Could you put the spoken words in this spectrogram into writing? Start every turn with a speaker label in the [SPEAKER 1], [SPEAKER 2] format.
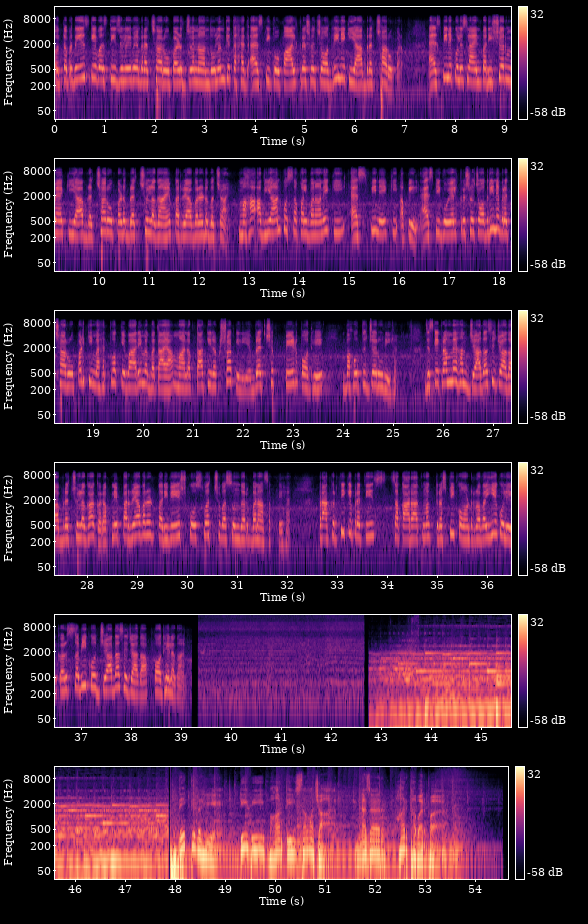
[SPEAKER 1] उत्तर प्रदेश के बस्ती ज़िले में वृक्षारोपण, जन आंदोलन के तहत एसपी गोपाल कृष्ण चौधरी ने किया वृक्षारोपण। एसपी ने पुलिस लाइन परिसर में किया वृक्षारोपण, वृक्ष लगाएँ, पर्यावरण बचाएँ। महाअभियान को सफल बनाने की एसपी ने की अपील। एसपी गोयल कृष्ण चौधरी ने वृक्षारोपण की महत्व के बारे में बताया, मानवता की रक्षा के लिए वृक्ष पेड़ पौधे बहुत ज़रूरी हैं। जिसके क्रम में हम ज़्यादा से ज़्यादा वृक्ष लगाकर अपने पर्यावरण परिवेश को स्वच्छ व सुंदर बना सकते हैं। प्रकृति के प्रति सकारात्मक दृष्टिकोण रवैये को लेकर सभी को ज़्यादा से ज़्यादा पौधे लगाएँ।
[SPEAKER 2] देखते रहिए डीबी भारती समाचार। नज़र हर खबर पर।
